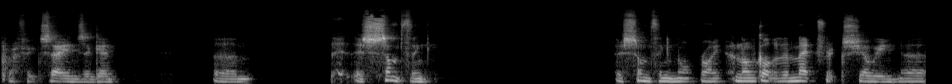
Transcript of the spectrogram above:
graphic settings again. Um, there's something. There's something not right, and I've got the metrics showing, uh,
